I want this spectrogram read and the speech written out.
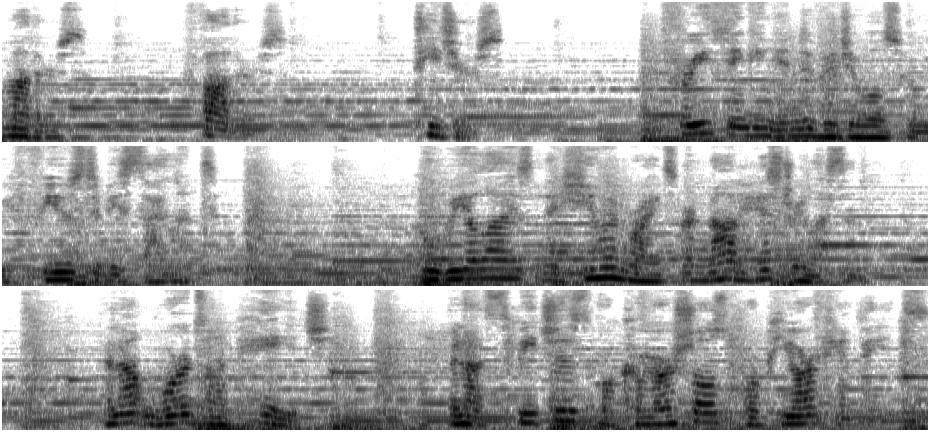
mothers, fathers, teachers, free thinking individuals who refuse to be silent, who realize that human rights are not a history lesson. They're not words on a page. They're not speeches or commercials or PR campaigns.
